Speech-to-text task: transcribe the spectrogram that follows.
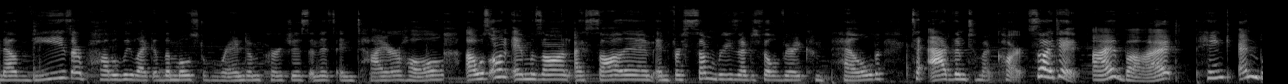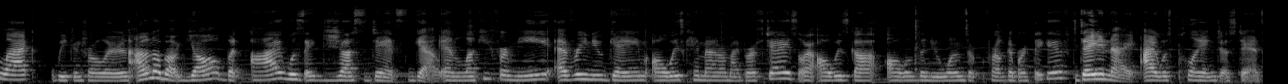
Now these are probably like the most random purchase in this entire haul. I was on Amazon, I saw them and for some reason I just felt very compelled to add them to my cart. So I did. I bought pink and black Wii controllers. I don't know about y'all, but I was a Just Dance gal. And lucky for me, every new game always came out on my birthday. So I always got all of the new ones for like a birthday gift. Day and night, I was playing Just Dance.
